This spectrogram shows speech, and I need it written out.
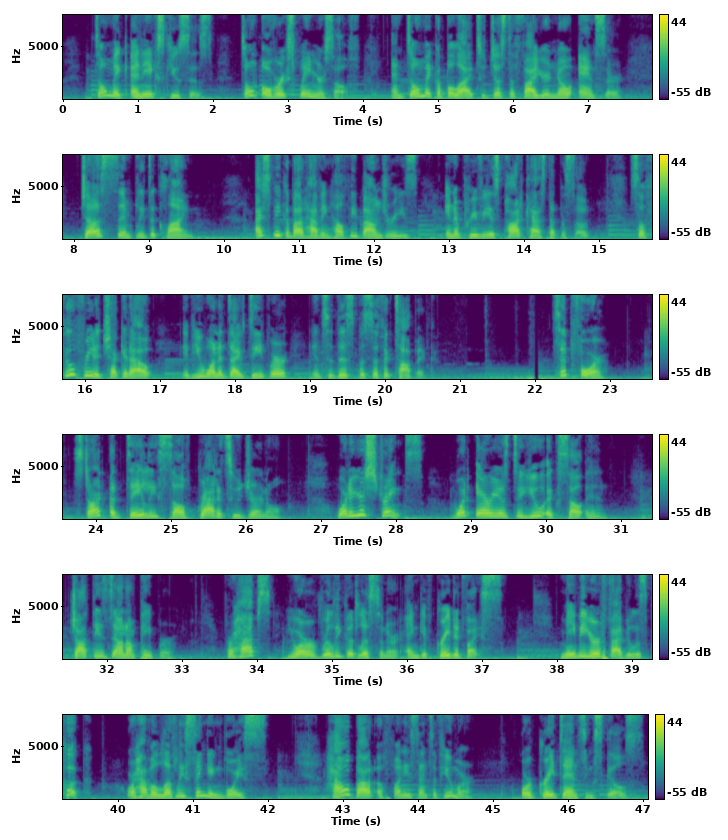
don't make any excuses. Don't over explain yourself. And don't make up a lie to justify your no answer. Just simply decline. I speak about having healthy boundaries in a previous podcast episode, so feel free to check it out if you want to dive deeper into this specific topic. Tip 4 Start a daily self gratitude journal. What are your strengths? What areas do you excel in? Jot these down on paper. Perhaps you are a really good listener and give great advice. Maybe you're a fabulous cook or have a lovely singing voice. How about a funny sense of humor or great dancing skills?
